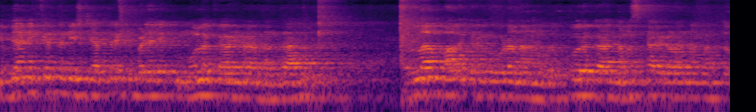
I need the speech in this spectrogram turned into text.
ವಿದ್ಯಾನಿಕೇತನ ಇಷ್ಟು ಎತ್ತರಕ್ಕೆ ಬೆಳೆಯಲಿಕ್ಕೆ ಮೂಲ ಕಾರಣರಾದಂತಹ ಎಲ್ಲ ಪಾಲಕರಿಗೂ ಕೂಡ ನಾನು ಹೃತ್ಪೂರ್ವಕ ನಮಸ್ಕಾರಗಳನ್ನು ಮತ್ತು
